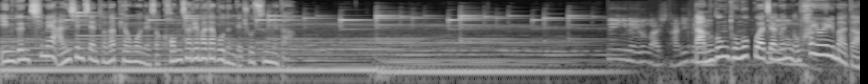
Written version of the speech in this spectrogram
인근 치매 안심센터나 병원에서 검사를 받아보는 게 좋습니다. 남궁 동욱과장은 화요일마다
